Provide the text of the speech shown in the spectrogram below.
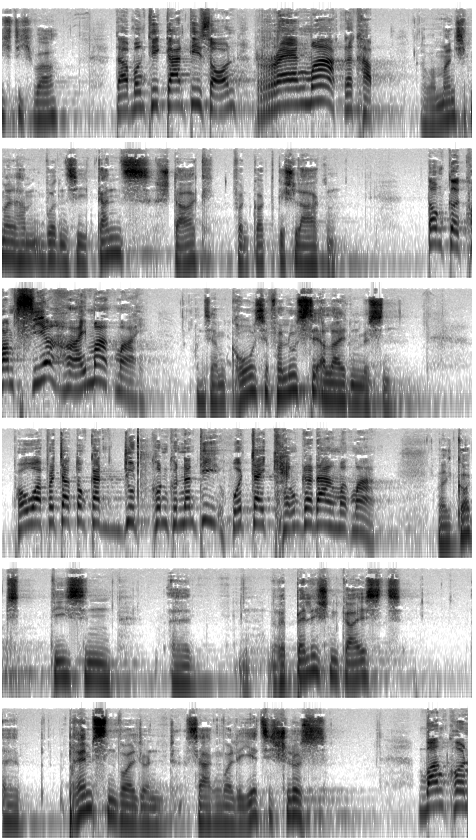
wichtig war. แต่บางทีการตีสอนแรงมากนะครับ Aber manchmal haben, wurden sie ganz stark von Gott geschlagen. ต้องเกิดความเสียหายมากมาย Und sie haben große Verluste erleiden müssen. เพราะว่าพระเจ้าต้องการหยุดคนคนนั้นที่หัวใจแข็งกระด้างมาก Weil Gott diesen äh, rebellischen Geist äh, bremsen wollte und sagen wollte, jetzt ist Schluss. ๆ บางคน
